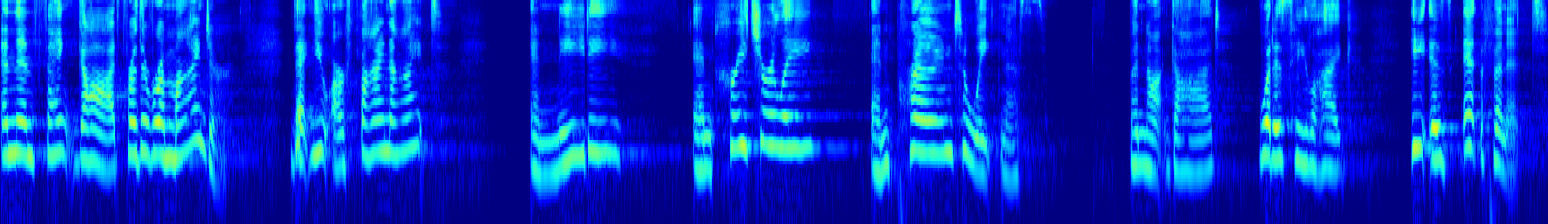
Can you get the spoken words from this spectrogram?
And then thank God for the reminder that you are finite and needy and creaturely and prone to weakness, but not God. What is He like? He is infinite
